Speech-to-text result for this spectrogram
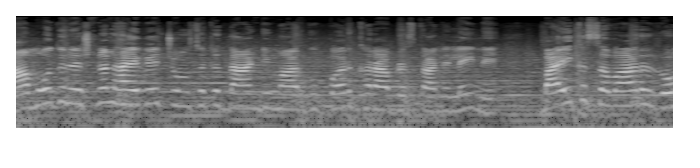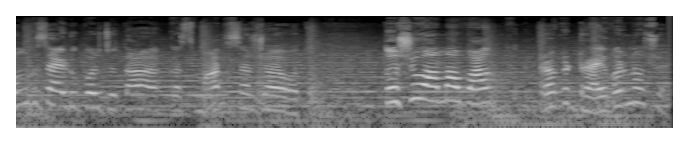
આમોદ નેશનલ હાઈવે ચોસઠ દાંડી માર્ગ ઉપર ખરાબ રસ્તાને લઈને બાઇક સવાર રોંગ સાઈડ ઉપર જતા અકસ્માત સર્જાયો હતો. તો શું આમાં વાંક ટ્રક ડ્રાઈવરનો છે?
